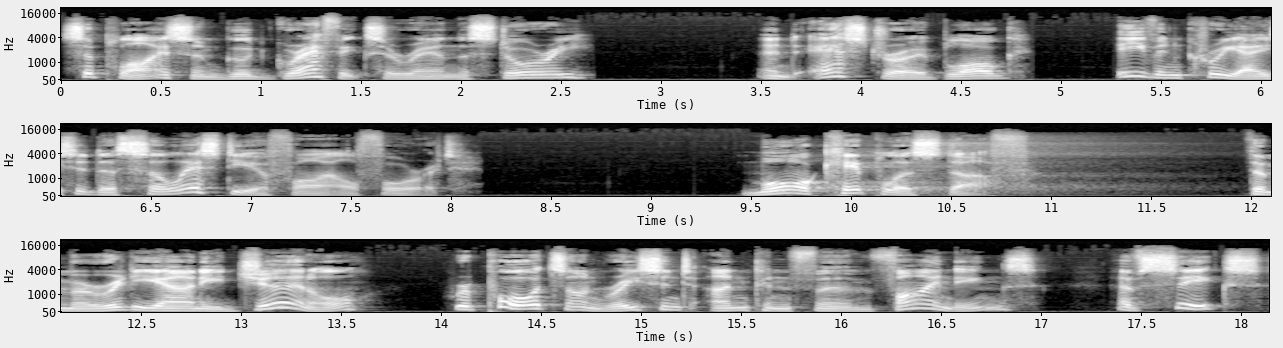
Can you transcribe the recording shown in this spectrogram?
supplies some good graphics around the story and Astroblog even created a Celestia file for it. More Kepler stuff. The Meridiani Journal reports on recent unconfirmed findings of six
